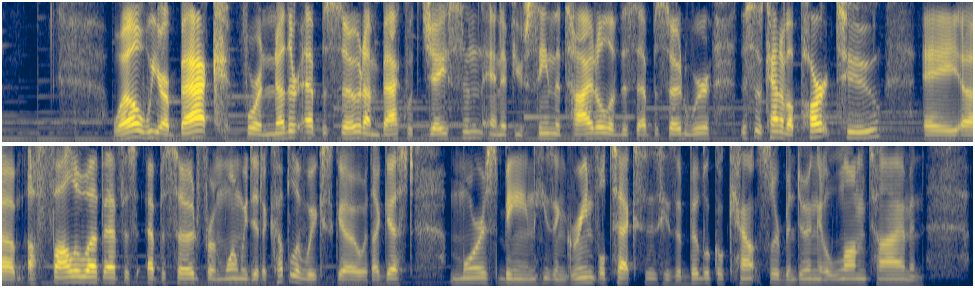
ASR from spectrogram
Well, we are back for another episode. I'm back with Jason, and if you've seen the title of this episode, we're this is kind of a part two, a uh, a follow up episode from one we did a couple of weeks ago with our guest Morris Bean. He's in Greenville, Texas. He's a biblical counselor, been doing it a long time, and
